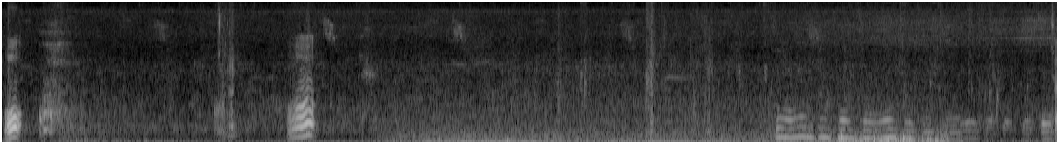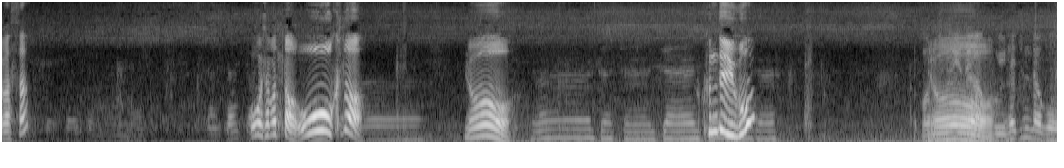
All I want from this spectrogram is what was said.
오? 오? 잡았어? 오 잡았다 오 크다 야 근데 이거? 내가 구이 해준다고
